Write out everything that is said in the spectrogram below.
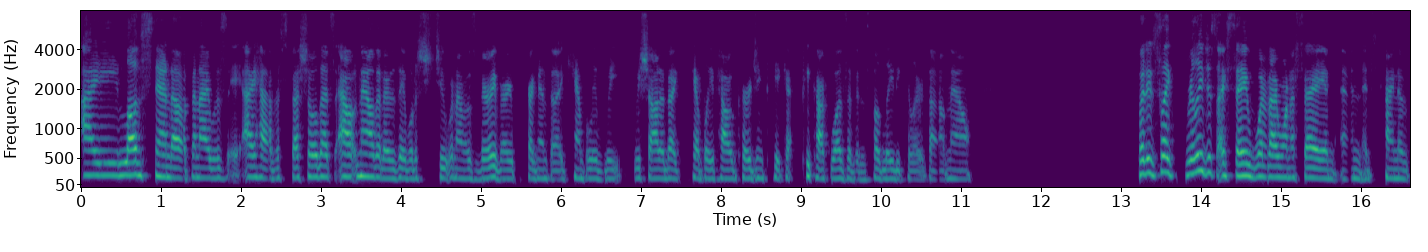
I love stand up and I was I have a special that's out now that I was able to shoot when I was very very pregnant that I can't believe we we shot it I can't believe how encouraging Peacock, Peacock was of it it's called Lady Killer it's out now but it's like really just I say what I want to say and and it's kind of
